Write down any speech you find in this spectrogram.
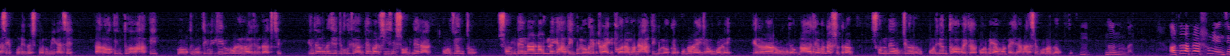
আছে, পরিবেশ কর্মী আছে, তারাও কিন্তু হাতির গতিবিধির উপরে নজর রাখছে। কিন্তু আমরা যেটুকু জানতে পারছি যে সন্ধ্যের আগ পর্যন্ত সন্ধে না নামলেই হাতিগুলোকে ড্রাইভ করা মানে হাতিগুলোকে পুনরায় জঙ্গলে ফেরানোর উদ্যোগ নেওয়া যাবে না। সুতরাং সন্ধে পর্যন্ত অপেক্ষা করবে, এমনটাই জানাচ্ছে বন দপ্তর। ধন্যবাদ। অর্থাৎ আপনারা শুনলেন যে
